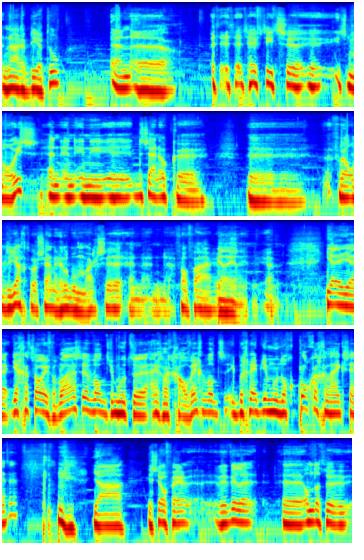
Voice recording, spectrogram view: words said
naar het dier toe. En het, het, het, heeft iets, iets moois. En, en, en er zijn ook vooral op de jachthoors zijn er een heleboel marsen en, en fanfares. Ja, ja. ja. Ja, ja, jij gaat zo even blazen, want je moet uh, eigenlijk gauw weg. Want ik begreep, je moet nog klokken gelijk zetten. ja, in zover. We willen, uh, omdat we,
